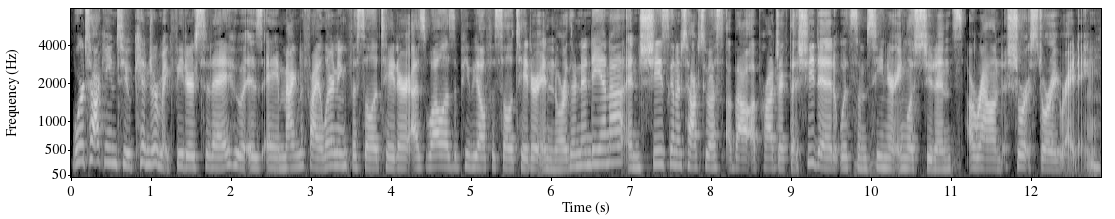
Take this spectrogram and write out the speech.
We're talking to Kendra McPheeters today, who is a Magnify Learning facilitator as well as a PBL facilitator in Northern Indiana. And she's going to talk to us about a project that she did with some senior English students around short story writing.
